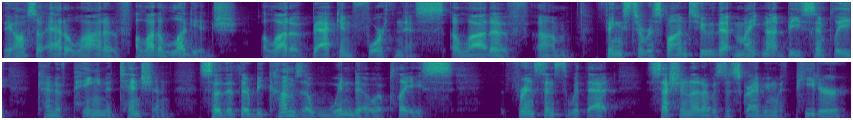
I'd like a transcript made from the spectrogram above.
They also add a lot of a lot of luggage, a lot of back and forthness, a lot of um, things to respond to that might not be simply kind of paying attention so that there becomes a window, a place. For instance, with that session that I was describing with Peter,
